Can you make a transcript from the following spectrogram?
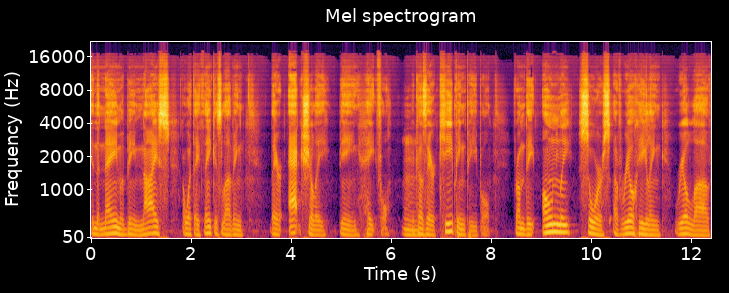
in the name of being nice or what they think is loving, they're actually being hateful mm. because they're keeping people from the only source of real healing, real love,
